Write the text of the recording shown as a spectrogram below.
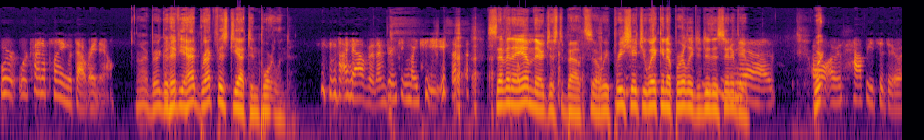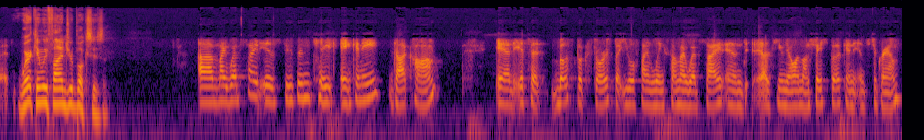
we're we're kind of playing with that right now. All right, very good. Have you had breakfast yet in Portland? I haven't. I'm drinking my tea. 7 a.m. there, just about. So we appreciate you waking up early to do this interview. Yes. Where, oh, I was happy to do it. Where can we find your book, Susan? Uh, my website is susantateankeny.com. And it's at most bookstores, but you will find links on my website. And as you know, I'm on Facebook and Instagram.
